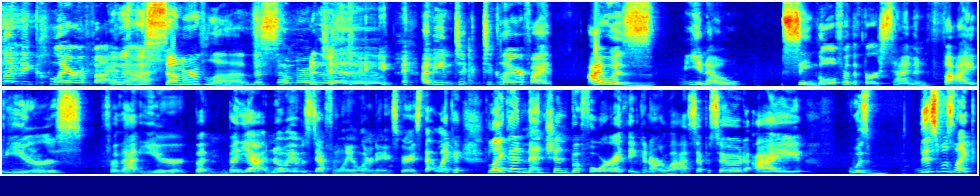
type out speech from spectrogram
let me clarify It was that. the summer of love. The summer of love. I mean, to, to clarify, I was, you know, single for the first time in five years for that year. But Mm-hmm. but yeah, no, it was definitely a learning experience. That like like I mentioned before, I think in our last episode, I was this was like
